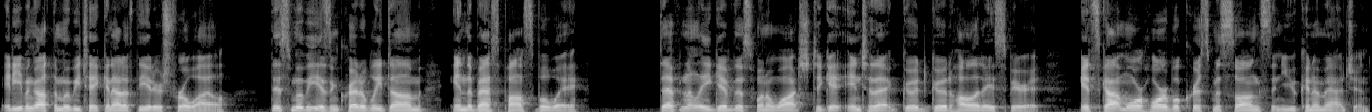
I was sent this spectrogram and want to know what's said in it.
It even got the movie taken out of theaters for a while. This movie is incredibly dumb in the best possible way. Definitely give this one a watch to get into that good, good holiday spirit. It's got more horrible Christmas songs than you can imagine.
